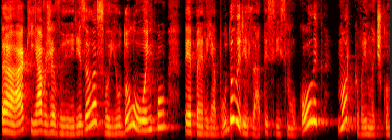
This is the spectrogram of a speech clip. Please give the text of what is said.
Так, я вже вирізала свою долоньку. Тепер я буду вирізати свій смолколик морквиночку.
